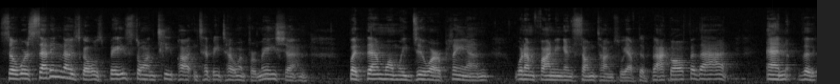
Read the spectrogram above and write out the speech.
So we're setting those goals based on TPOT and tippy toe information, but then when we do our plan, what I'm finding is sometimes we have to back off of that. And the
